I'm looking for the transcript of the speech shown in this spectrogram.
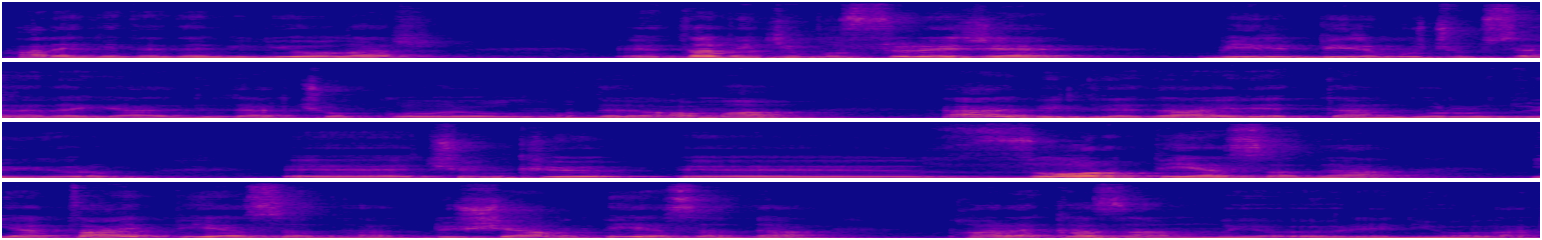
hareket edebiliyorlar. Ee, tabii ki bu sürece bir, bir buçuk senede geldiler. Çok kolay olmadı ama her biriyle de ayrıyetten gurur duyuyorum. Ee, çünkü e, zor piyasada, yatay piyasada, düşen piyasada para kazanmayı öğreniyorlar.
